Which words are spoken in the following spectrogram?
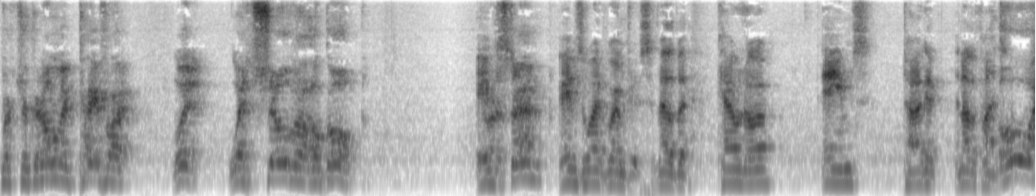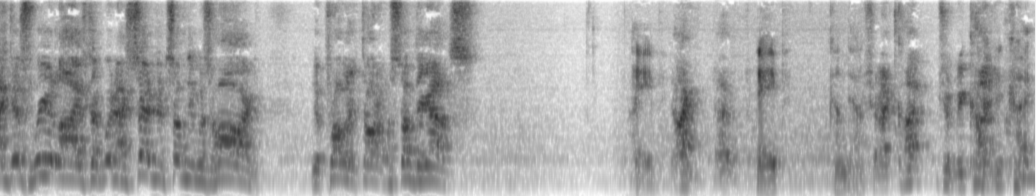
but you can only pay for it with with silver or gold. You Abe's, understand? Abe's white worm juice available at Caldor, Ames, target, and other fine stuff. Oh, I just realized that when I said that something was hard, you probably thought it was something else. Abe, I, I Abe, come down. should I cut? Should we cut? Cut.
